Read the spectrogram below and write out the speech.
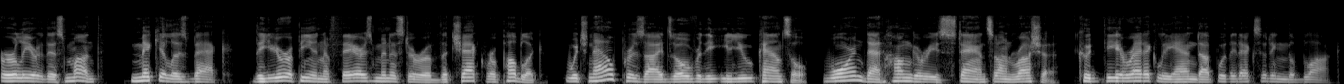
Earlier this month, Mikuláš Bek, the European Affairs Minister of the Czech Republic, which now presides over the EU Council, warned that Hungary's stance on Russia could theoretically end up with it exiting the bloc.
